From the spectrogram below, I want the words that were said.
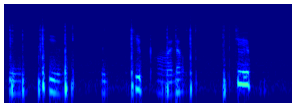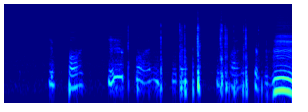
เชื่อไหมชิบพอยแล้วชิบชิบพอยชิบพอยชิบแบงชิบพอยชิบอืม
